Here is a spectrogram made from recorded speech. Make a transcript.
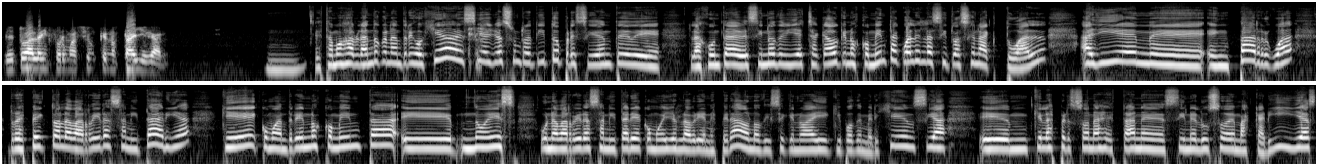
de toda la información que nos está llegando. Mm, estamos hablando con Andrés Ojeda, decía yo hace un ratito, presidente de la Junta de Vecinos de Villa Chacao, que nos comenta cuál es la situación actual allí en, eh, en Pargua respecto a la barrera sanitaria, que como Andrés nos comenta, eh, no es una barrera sanitaria como ellos lo habrían esperado. Nos dice que no hay equipos de emergencia, em, que las personas están eh, sin el uso de mascarillas.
